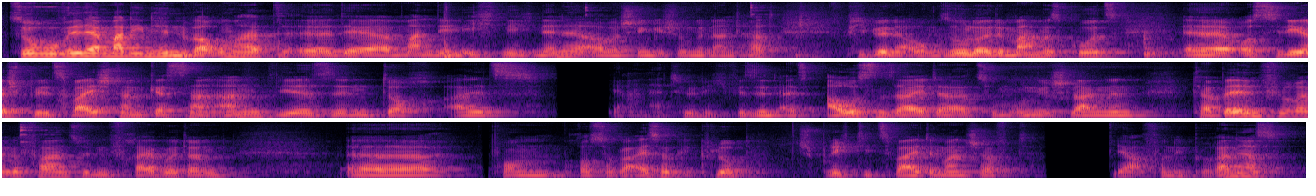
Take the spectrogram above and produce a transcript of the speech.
So, wo will der Martin hin? Warum hat äh, der Mann, den ich nicht nenne, aber Schinki schon genannt hat, Pipi in den Augen? So, Leute, machen wir es kurz. Äh, Ostseeliga Spiel 2 stand gestern an. Wir sind doch als, ja natürlich, wir sind als Außenseiter zum ungeschlagenen Tabellenführer gefahren, zu den Freibeutern äh, vom Rostocker Eishockey Club, sprich die zweite Mannschaft ja, von den Piranhas.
